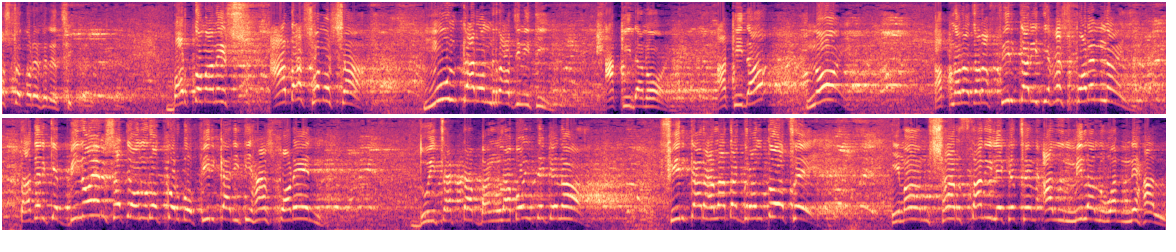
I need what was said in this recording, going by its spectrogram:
নষ্ট করে ফেলেছি। বর্তমানে আদা সমস্যা, মূল কারণ রাজনীতি। আকিদা নয়। আকিদা নয়। আপনারা যারা ফিরকার ইতিহাস পড়েন নাই, তাদেরকে বিনয়ের সাথে অনুরোধ করব, ফিরকার ইতিহাস পড়েন। দুই চারটা বাংলা বই থেকে না। ফিরকার আলাদা গ্রন্থ আছে। ইমাম শারস্তানি লিখেছেন আল মিলাল ওয়ান নেহাল।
